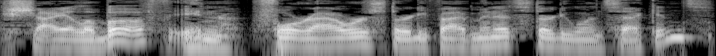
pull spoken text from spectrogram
Shia LaBeouf in 4 hours 35 minutes 31 seconds.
